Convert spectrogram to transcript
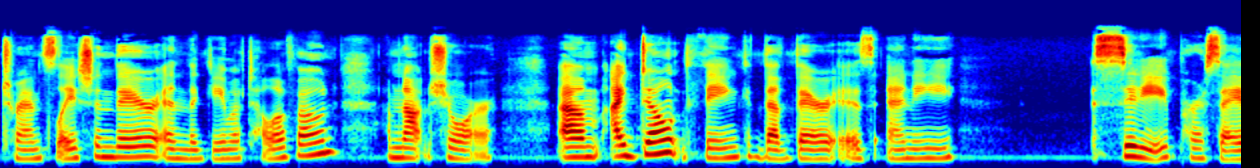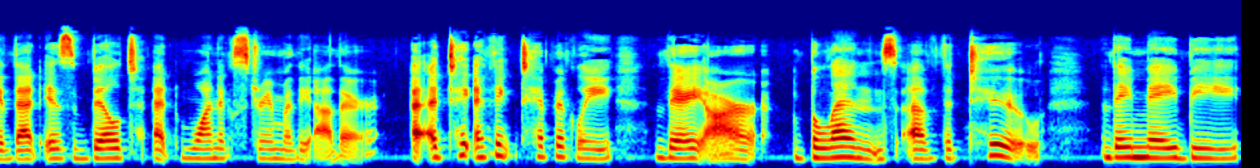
translation there in the game of telephone. I'm not sure. Um, I don't think that there is any city per se that is built at one extreme or the other. I, I, t- I think typically they are blends of the two. They may be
